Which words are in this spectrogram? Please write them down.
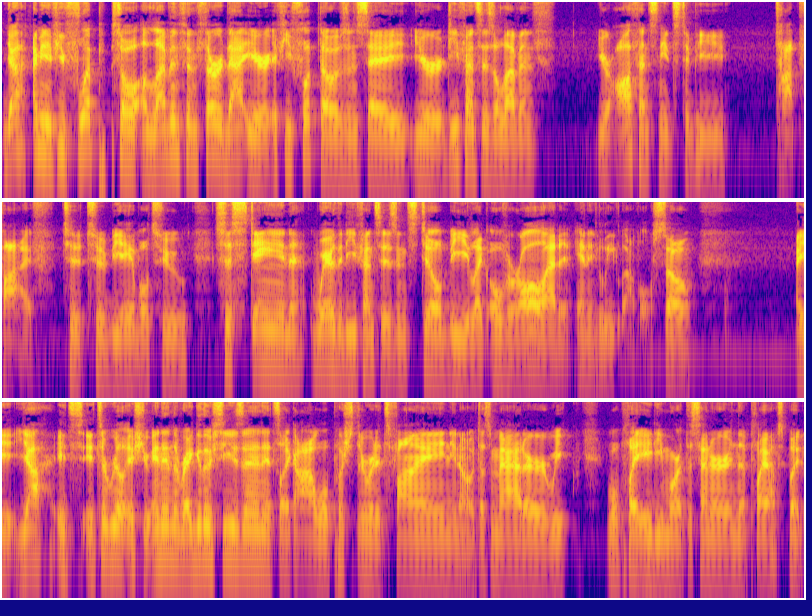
Yeah, I mean, if you flip, so 11th and 3rd that year, if you flip those and say your defense is 11th, your offense needs to be top five to, to be able to sustain where the defense is and still be like overall at an elite level. So, I, yeah, it's it's a real issue. And in the regular season, it's like ah, we'll push through it. It's fine. You know, it doesn't matter. We we'll play AD more at the center in the playoffs. But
